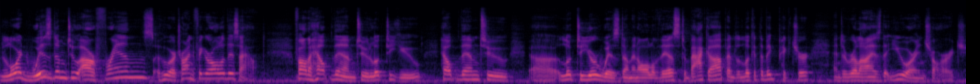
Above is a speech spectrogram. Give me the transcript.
Lord, wisdom to our friends who are trying to figure all of this out. Father, help them to look to you. Help them to uh, look to your wisdom in all of this, to back up and to look at the big picture and to realize that you are in charge.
